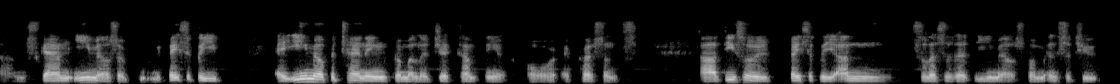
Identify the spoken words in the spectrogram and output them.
um, scam emails are basically an email pretending from a legit company or a person's. Uh, these are basically unsolicited emails from institute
